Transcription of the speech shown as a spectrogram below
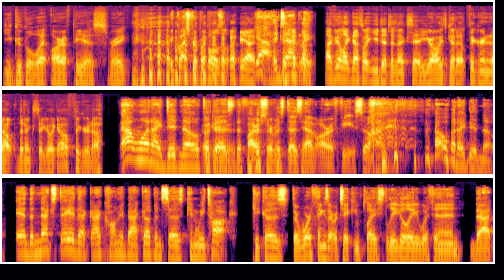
you Google what RFP is, right? Request for proposal. yeah. Yeah, exactly. I feel like that's what you did the next day. You're always good at figuring it out the next day. You're like, I'll figure it out. That one I did know because okay, the fire service does have RFPs. So that one I did know. And the next day, that guy called me back up and says, Can we talk? Because there were things that were taking place legally within that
